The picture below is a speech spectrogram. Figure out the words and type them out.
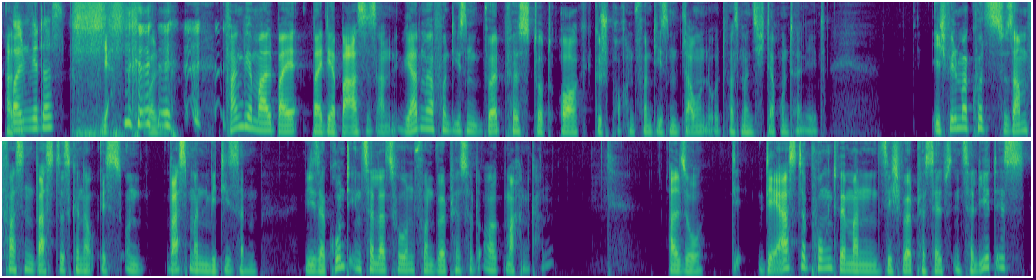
Also, wollen wir das? Ja, wollen wir. Fangen wir mal bei, bei der Basis an. Wir hatten ja von diesem WordPress.org gesprochen, von diesem Download, was man sich darunter lädt. Ich will mal kurz zusammenfassen, was das genau ist und was man mit, diesem, mit dieser Grundinstallation von WordPress.org machen kann. Also, der erste Punkt, wenn man sich WordPress selbst installiert ist,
